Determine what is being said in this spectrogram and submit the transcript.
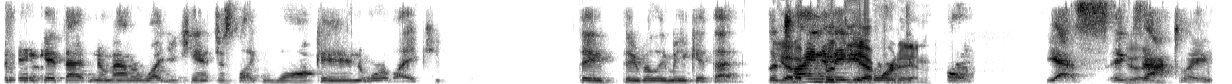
to make it that no matter what, you can't just like walk in or like they they really make it that they're You gotta trying to make the it more in. difficult. Yes, exactly.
